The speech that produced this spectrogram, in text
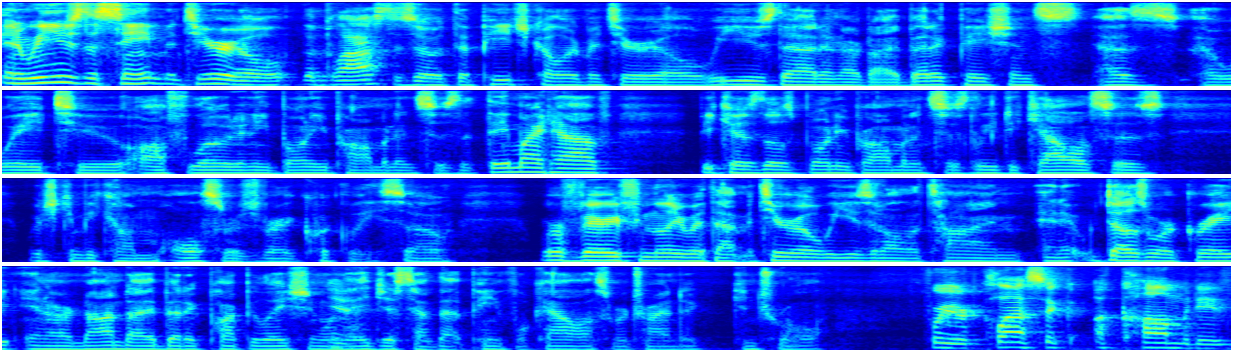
And we use the same material, the Plastazote, the peach colored material. We use that in our diabetic patients as a way to offload any bony prominences that they might have because those bony prominences lead to calluses, which can become ulcers very quickly. So we're very familiar with that material. We use it all the time. And it does work great in our non diabetic population when Yeah. they just have that painful callus we're trying to control. For your classic accommodative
